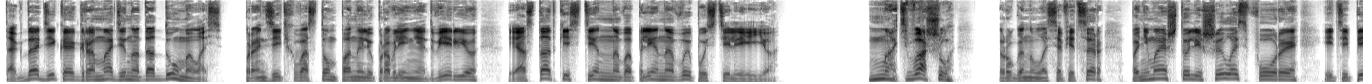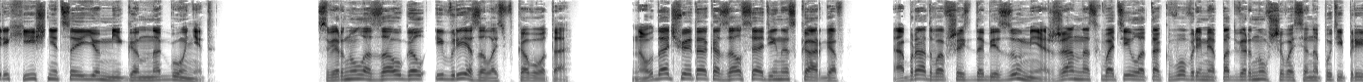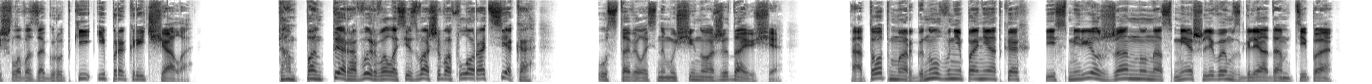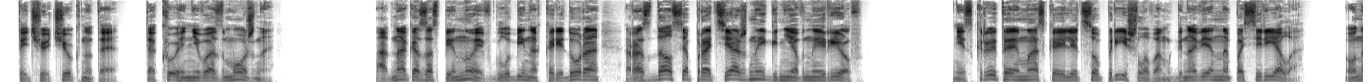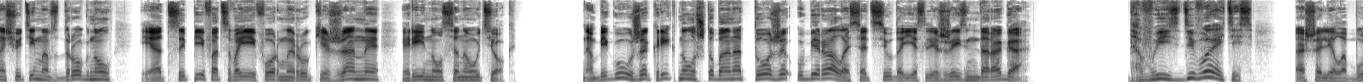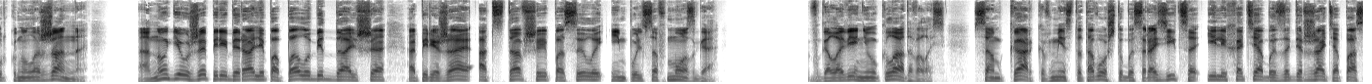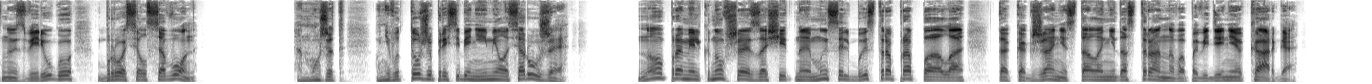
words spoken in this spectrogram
Тогда дикая громадина додумалась пронзить хвостом панель управления дверью, и остатки стенного плена выпустили ее. «Мать вашу!» — руганулась офицер, понимая, что лишилась форы, и теперь хищница ее мигом нагонит. Свернула за угол и врезалась в кого-то. На удачу это оказался один из каргов. Обрадовавшись до безумия, Жанна схватила так вовремя подвернувшегося на пути пришлого за грудки и прокричала. «Там пантера вырвалась из вашего флор-отсека!» Уставилась на мужчину ожидающе — а тот моргнул в непонятках и смирил Жанну насмешливым взглядом, типа «Ты чё, чокнутая? Такое невозможно!» Однако за спиной в глубинах коридора раздался протяжный гневный рев. Нескрытое маской лицо пришлого мгновенно посерело. Он ощутимо вздрогнул и, отцепив от своей формы руки Жанны, ринулся на утек. На бегу уже крикнул, чтобы она тоже убиралась отсюда, если жизнь дорога. «Да вы издеваетесь!» — ошалела буркнула Жанна, а ноги уже перебирали по палубе дальше, опережая отставшие посылы импульсов мозга. В голове не укладывалось. Сам Карк, вместо того, чтобы сразиться или хотя бы задержать опасную зверюгу, бросился вон. А может, у него тоже при себе не имелось оружия? Но промелькнувшая защитная мысль быстро пропала, так как Жанне стало не до странного поведения Карга —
